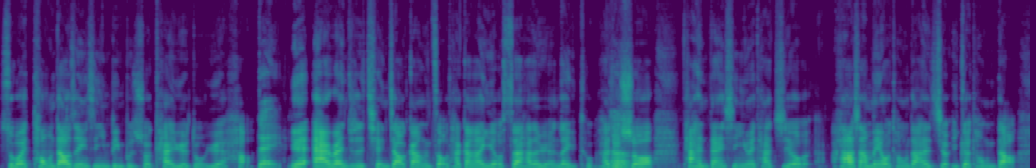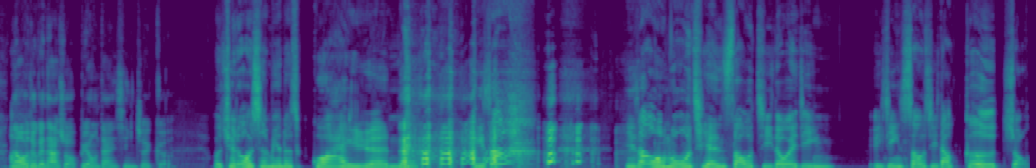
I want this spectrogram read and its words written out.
所谓通道这件事情，并不是说开越多越好。对，因为 Aaron 就是前脚刚走，他刚刚也有算他的人类图，他就嗯说他很担心，因为他只有他好像没有通道，还是只有一个通道。然后我就跟他说，不用担心这个。我觉得我身边都是怪人呢、你知道？你知道我目前收集的，我已经已经收集到各种。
